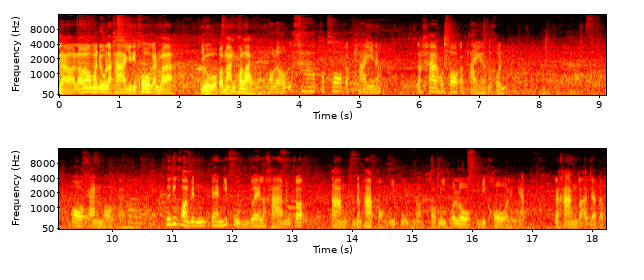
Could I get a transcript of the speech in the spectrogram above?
แล้วเรามาดูราคายูนิโคกันว่าอยู่ประมาณเท่าไหร่แล้วราคาพอๆกับไทยนะ ราคาพอๆกับไทยครับทุกคน พอกันพอกัน ด้วยที่ความเป็นแบรนด์ญี่ปุ่นด้วยราคามันก็ตามคุณภาพของญี่ปุ่นเนาะเขามีทั่วโลกยูนิโคอะไรเงี้ยราคามันก็อาจจะแบบ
